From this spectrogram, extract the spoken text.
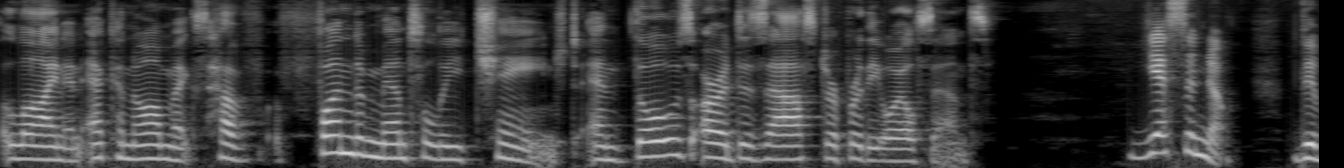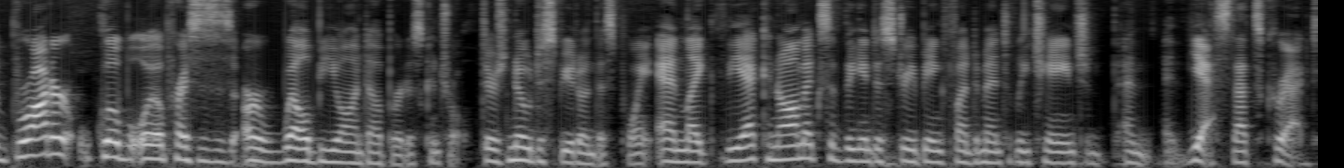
line and economics have fundamentally changed. And those are a disaster for the oil sands. Yes and no. The broader global oil prices are well beyond Alberta's control. There's no dispute on this point. And like the economics of the industry being fundamentally changed, and, and, yes, that's correct.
